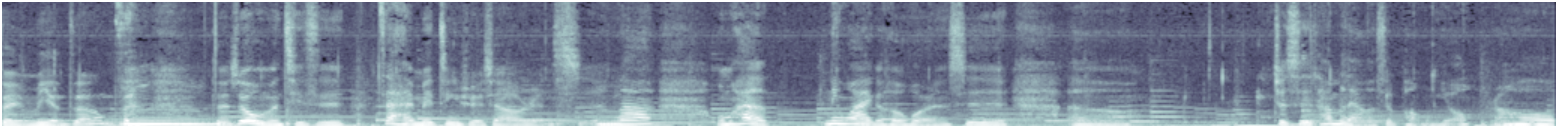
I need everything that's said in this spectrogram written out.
对面这样子。嗯、对，所以我们其实，在还没进学校要认识。嗯、那我们还有另外一个合伙人是，呃。就是他们两个是朋友，然后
